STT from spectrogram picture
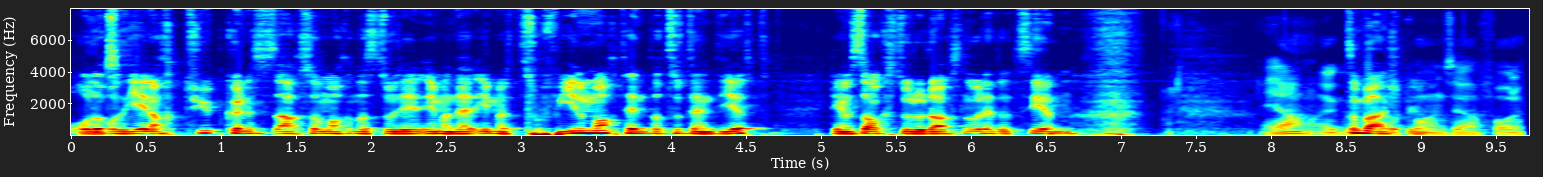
Oder, oder, je nach Typ könntest du es auch so machen, dass du jemand, der immer zu viel macht, dazu tendiert, dem sagst du, du darfst nur reduzieren. Ja, äh, good, zum Beispiel. Point, ja, voll.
